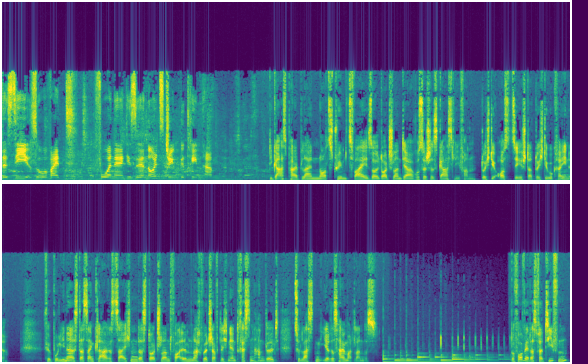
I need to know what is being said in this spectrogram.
dass sie so weit vorne diese Nord Stream getrieben haben. Die Gaspipeline Nord Stream 2 soll Deutschland ja russisches Gas liefern, durch die Ostsee statt durch die Ukraine. Für Polina ist das ein klares Zeichen, dass Deutschland vor allem nach wirtschaftlichen Interessen handelt, zu Lasten ihres Heimatlandes. Bevor wir das vertiefen,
